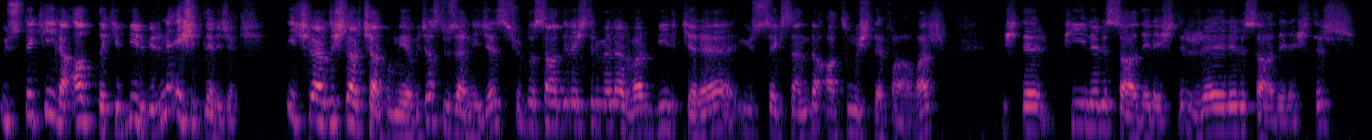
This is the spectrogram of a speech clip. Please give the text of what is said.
üstteki ile alttaki birbirine eşitlenecek. İçler dışlar çarpımı yapacağız, düzenleyeceğiz. Şurada sadeleştirmeler var. Bir kere 180'de 60 defa var. İşte pi'leri sadeleştir, r'leri sadeleştir.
